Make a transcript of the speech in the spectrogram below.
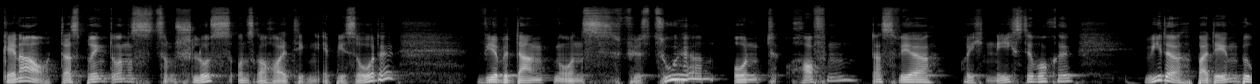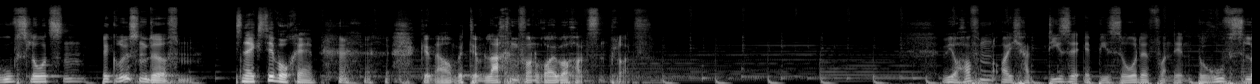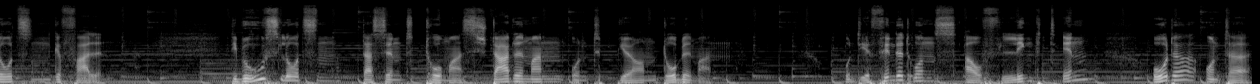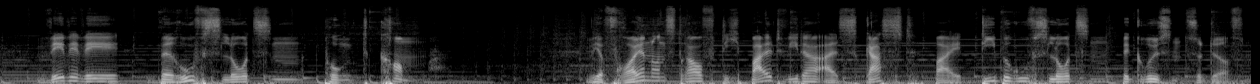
Genau, das bringt uns zum Schluss unserer heutigen Episode. Wir bedanken uns fürs Zuhören und hoffen, dass wir euch nächste Woche wieder bei den Berufslotsen begrüßen dürfen. Bis nächste Woche. genau, mit dem Lachen von Räuber Hotzenplotz. Wir hoffen, euch hat diese Episode von den Berufslotsen gefallen. Die Berufslotsen, das sind Thomas Stadelmann und Björn Dobelmann. Und ihr findet uns auf LinkedIn oder unter www.berufslotsen.com. Wir freuen uns darauf, dich bald wieder als Gast bei Die Berufslotsen begrüßen zu dürfen.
